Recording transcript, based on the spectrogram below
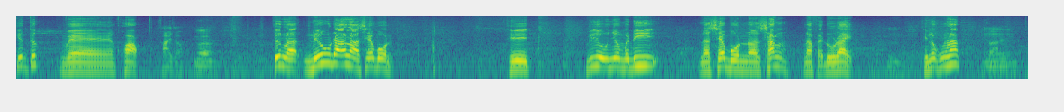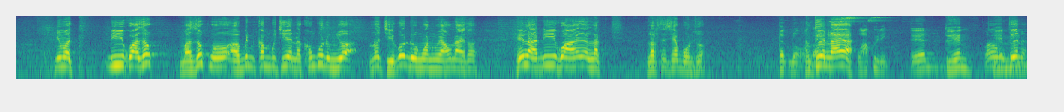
kiến thức về khoa học. Phải rồi. Vâng. tức là nếu đã là xe bồn thì ví dụ như mà đi là xe bồn à, xăng là phải đổ đầy thì nó cũng lắc. Nhưng mà đi qua dốc mà dốc ở bên Campuchia là không có đường nhựa nó chỉ có đường ngoằn ngoèo này thôi. Thế là đi qua ấy là lật lật cái xe bồn xuống. Tốc độ Thằng Tuyên đấy à? quá quy định. Tuyên tuyên Có ông Tuyên à?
